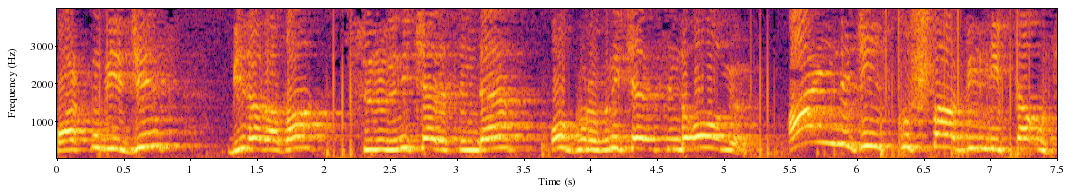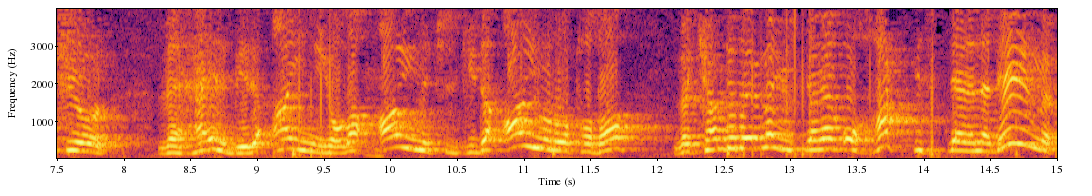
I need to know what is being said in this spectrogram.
Farklı bir cins bir arada sürünün içerisinde, o grubun içerisinde olmuyor. Aynı cins kuşlar birlikte uçuyor. Ve her biri aynı yola, aynı çizgide, aynı rotada ve kendilerine yüklenen o hard disklerine değil mi?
